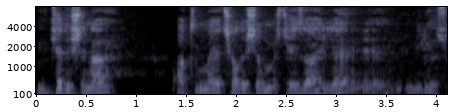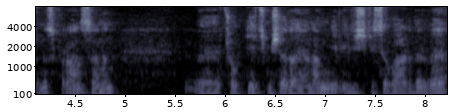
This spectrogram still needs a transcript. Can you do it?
ülke dışına atılmaya çalışılmış. Cezayir'le e, biliyorsunuz Fransa'nın e, çok geçmişe dayanan bir ilişkisi vardır ve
